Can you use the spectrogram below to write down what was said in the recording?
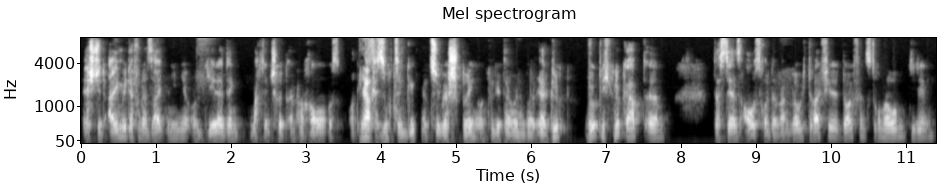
er steht ein Meter von der Seitenlinie und jeder denkt, macht den Schritt einfach raus und Ja. er versucht seinen Gegner zu überspringen und verliert dabei den Ball. Er hat Glück, wirklich Glück gehabt, ähm, dass der ins Ausrollt. Da waren, glaube ich, drei, vier Dolphins drumherum, die den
